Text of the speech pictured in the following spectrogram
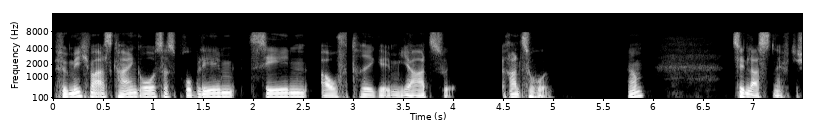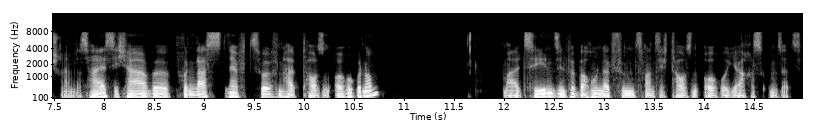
für mich war es kein großes Problem, zehn Aufträge im Jahr zu, ranzuholen. Ja? Zehn Lastenhefte schreiben. Das heißt, ich habe von Lastenheft 12.500 Euro genommen. Mal zehn sind wir bei 125.000 Euro Jahresumsatz.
